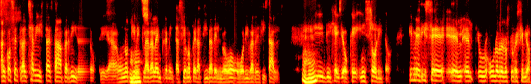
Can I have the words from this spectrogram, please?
Banco Central Chavista estaba perdido, y aún no tiene clara la implementación operativa del nuevo Bolívar Digital. Y dije yo que insólito y me dice el, uno de los que me escribió,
